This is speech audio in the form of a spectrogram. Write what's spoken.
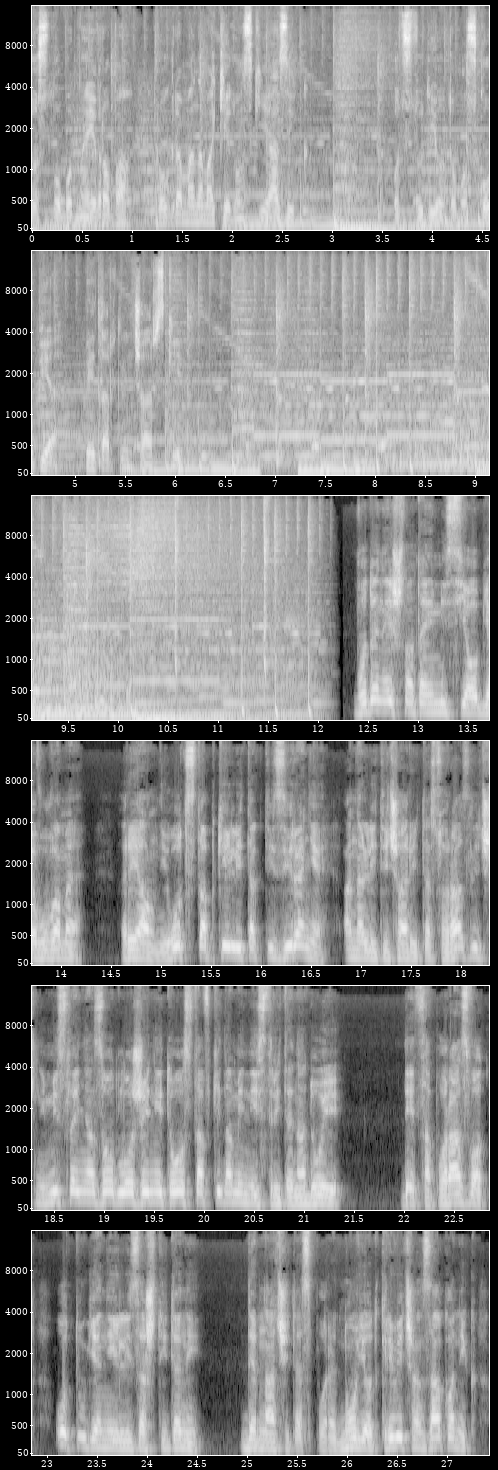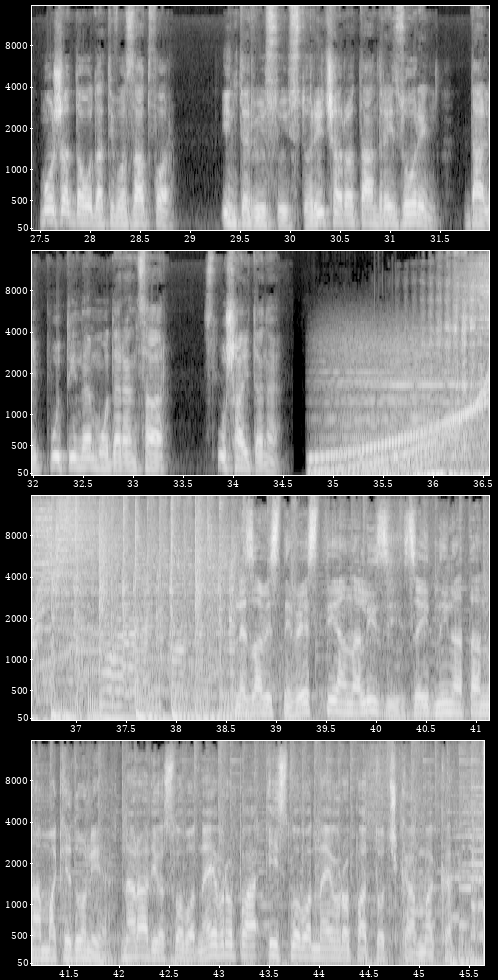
Радио Слободна Европа, програма на македонски јазик. Од студиото во Скопје, Петар Клинчарски. Во денешната емисија објавуваме реални отстапки или тактизирање, аналитичарите со различни мислења за одложените оставки на министрите на ДУИ. Деца по развод, отуѓени или заштитени. Демначите според новиот кривичен законник можат да одат и во затвор. Интервју со историчарот Андреј Зорин, дали Путин е модерен цар. Слушајте не. Независни вести и анализи за иднината на Македонија. На Радио Слободна Европа и слободнаевропа.мк.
